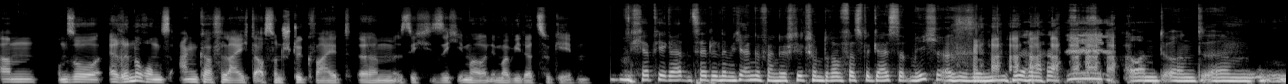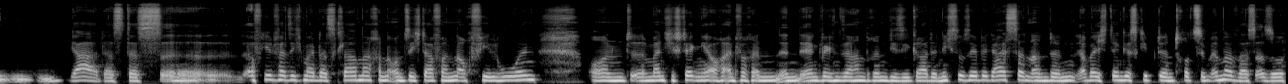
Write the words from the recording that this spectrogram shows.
ähm, um so Erinnerungsanker vielleicht auch so ein Stück weit ähm, sich, sich immer und immer wieder zu geben. Ich habe hier gerade einen Zettel nämlich angefangen, da steht schon drauf, was begeistert mich. Also so ein, und und ähm, ja, dass das äh, auf jeden Fall sich mal das klar machen und sich davon auch viel holen. Und äh, manche stecken ja auch einfach in, in irgendwelchen Sachen drin, die sie gerade nicht so sehr begeistern. Und dann, aber ich denke, es gibt dann trotzdem immer was. Also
